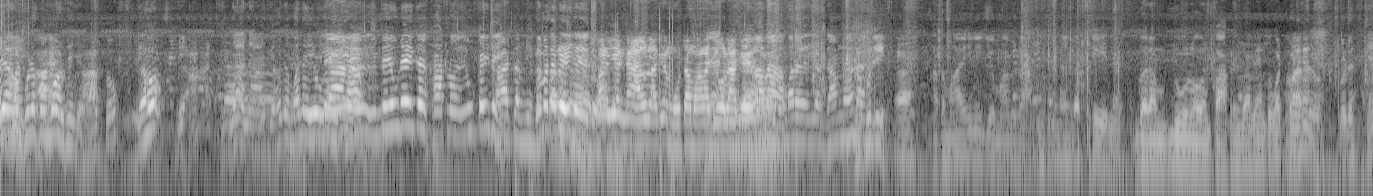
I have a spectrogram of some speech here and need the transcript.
બે વાત થોડો પણ મોડ થઈ જાય. હા તો. બેહો. બે- આ- ના ના બેહો મને એવું નહીં એમને- એમને એવું નહીં કે ખાટલો એવું કઈ નહીં. આટલા નહીં ગમે ત્યાં બેસી જાય પણ યાર ના હારું લાગે મોટા માણસ જેવો લાગે. ના, ના, અમારે યાર ગામનો હે ને. હા. આ તો મારે નહીં ગયો મારે લપટી ને ગરમ દોરો ને પાકડી પાકડી એમ તો વટ પડે હે? હે?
